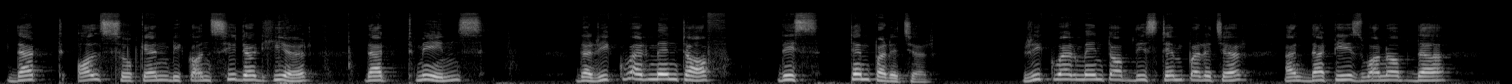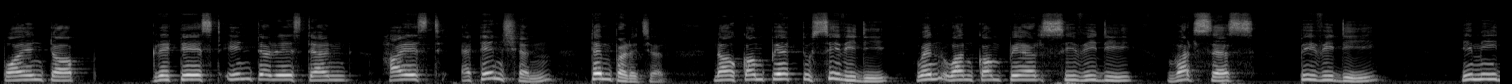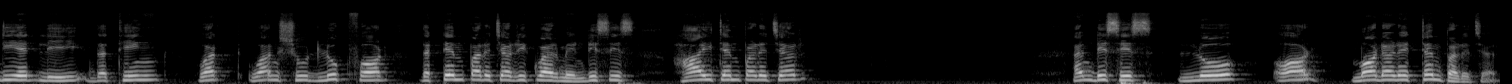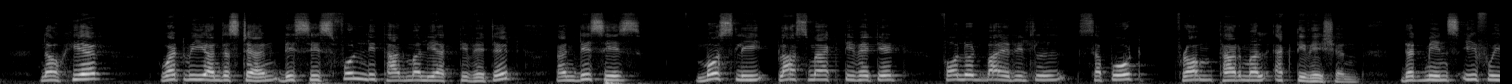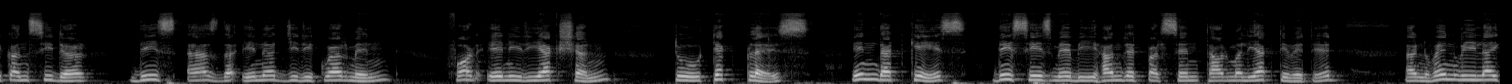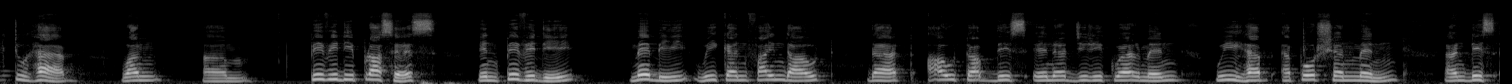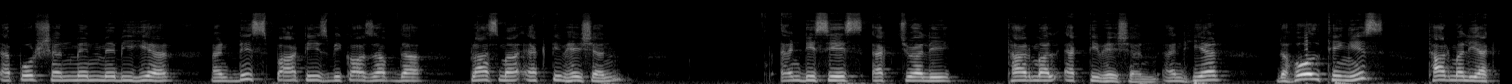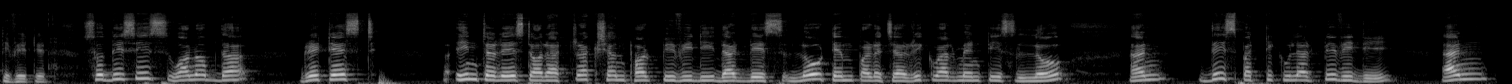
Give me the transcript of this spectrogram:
that also can be considered here that means the requirement of this temperature requirement of this temperature and that is one of the point of greatest interest and highest attention temperature. Now, compared to CVD when one compares CVD versus PVD immediately the thing what one should look for the temperature requirement. This is high temperature and this is low or moderate temperature. Now, here what we understand this is fully thermally activated and this is mostly plasma activated followed by a little support from thermal activation. That means, if we consider this as the energy requirement for any reaction to take place, in that case this is maybe 100 percent thermally activated and when we like to have one um, PVD process. In PVD maybe we can find out that out of this energy requirement we have apportionment. And this apportionment may be here. And this part is because of the plasma activation. And this is actually thermal activation. And here the whole thing is thermally activated. So, this is one of the greatest interest or attraction for PVD that this low temperature requirement is low and this particular PVD and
